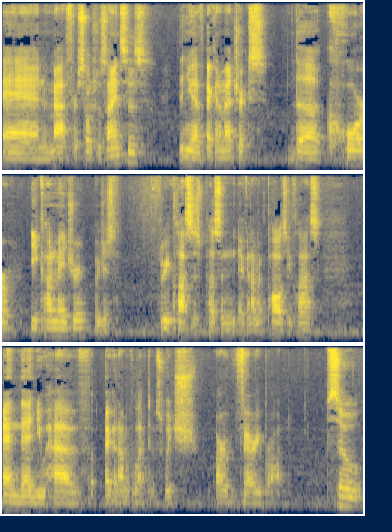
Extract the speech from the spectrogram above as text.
and math for social sciences. Then you have econometrics, the core econ major, which is three classes plus an economic policy class. And then you have economic electives, which are very broad. So,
